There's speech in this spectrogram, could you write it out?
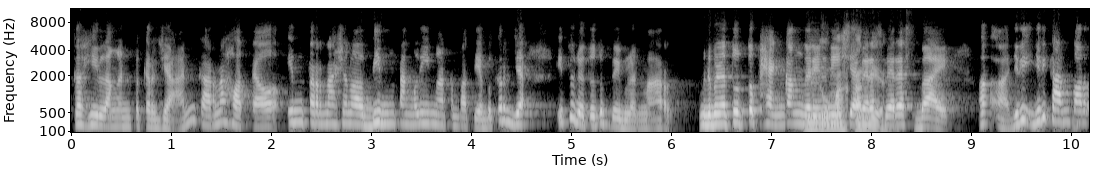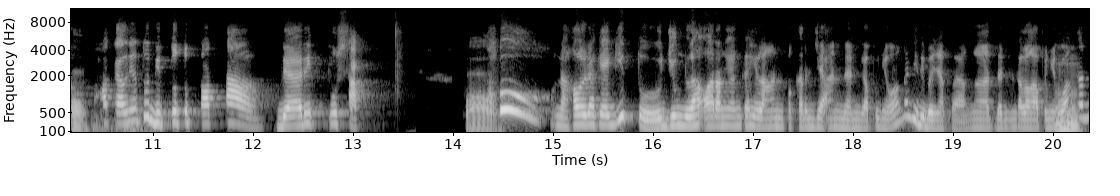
kehilangan pekerjaan karena hotel internasional bintang 5 tempat dia bekerja itu udah tutup dari bulan Maret. Benar-benar tutup hengkang dari Indonesia beres-beres bye. Uh -uh. Jadi jadi kantor oh. hotelnya tuh ditutup total dari pusat. Wow. Nah kalau udah kayak gitu, jumlah orang yang kehilangan pekerjaan dan gak punya uang kan jadi banyak banget. Dan kalau gak punya uang hmm. kan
